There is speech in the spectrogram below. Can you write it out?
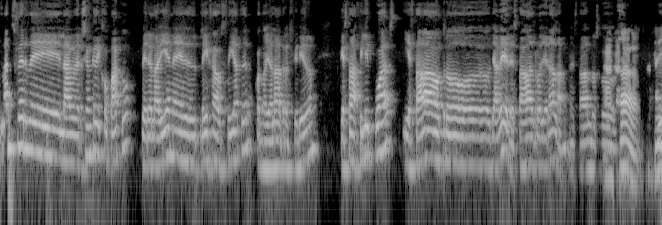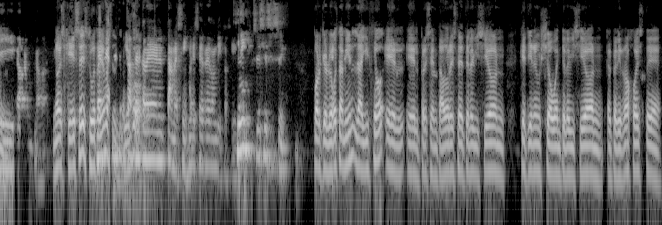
transfer de la versión que dijo Paco, pero la vi en el Playhouse Theater cuando ya la transfirieron, que estaba Philip Quast y estaba otro Javier, estaba el Roger Allen, estaban los dos ah, ahí No, es que ese estuvo también bastante tiempo. cerca del Támesis, ese redondito. Sí. sí, sí, sí, sí. Porque luego también la hizo el, el presentador este de televisión que tiene un show en televisión, el pelirrojo este,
